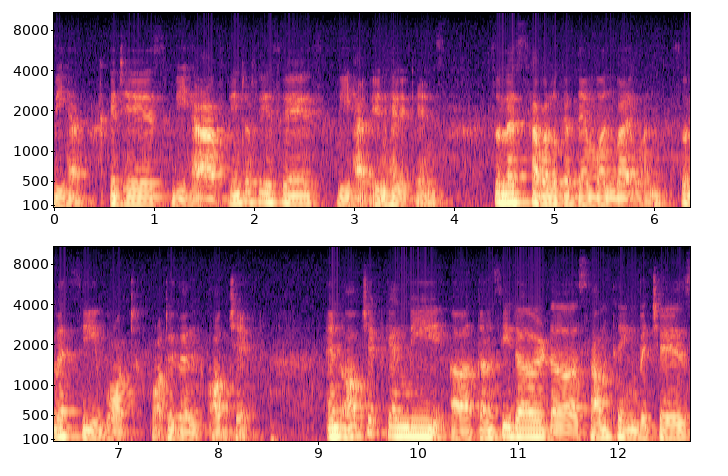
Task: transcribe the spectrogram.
we have packages, we have interfaces, we have inheritance. So let's have a look at them one by one. So let's see what, what is an object. An object can be uh, considered uh, something which is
